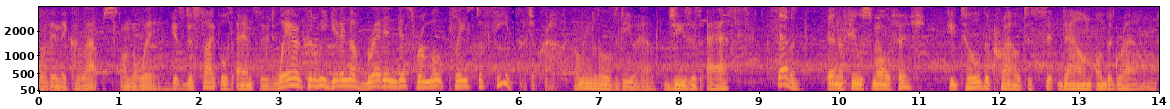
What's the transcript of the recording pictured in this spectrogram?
or they may collapse on the way. His disciples answered, Where could we get enough bread in this remote place to feed such a crowd? How many loaves do you have? Jesus asked. Seven. And a few small fish. He told the crowd to sit down on the ground.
